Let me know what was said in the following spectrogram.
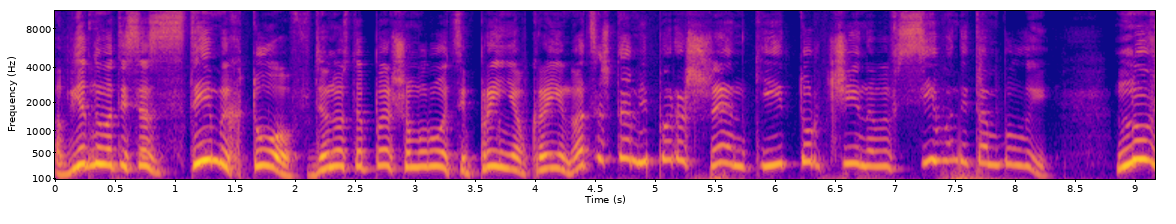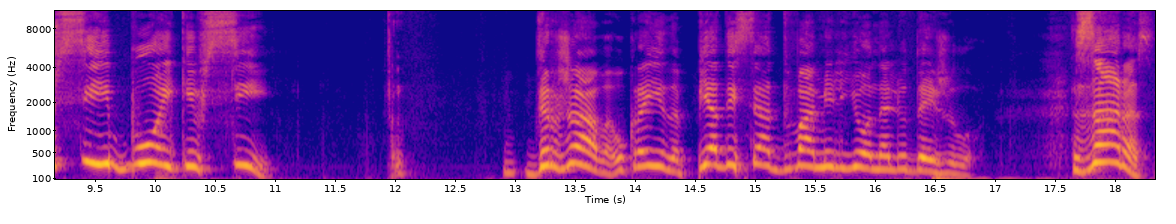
Об'єднуватися з тими, хто в 91-му році прийняв країну. А це ж там і Порошенки, і Турчинови, всі вони там були. Ну всі, і бойки, всі. Держава, Україна, 52 мільйона людей жило. Зараз.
